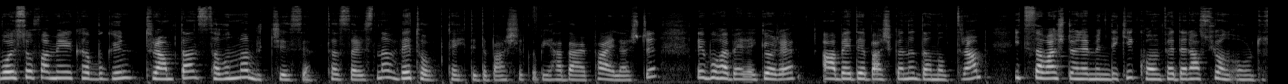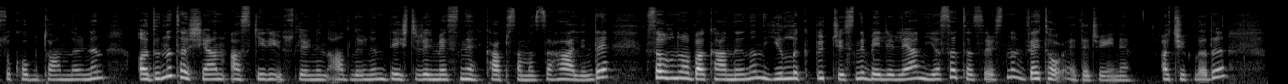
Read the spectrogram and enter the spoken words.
Voice of America bugün Trump'tan savunma bütçesi tasarısına veto tehdidi başlıklı bir haber paylaştı ve bu habere göre ABD Başkanı Donald Trump, iç savaş dönemindeki konfederasyon ordusu komutanlarının adını taşıyan askeri üslerinin adlarının değiştirilmesini kapsaması halinde Savunma Bakanlığı'nın yıllık bütçesini belirleyen yasa tasarısını veto edeceğini açıkladı.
